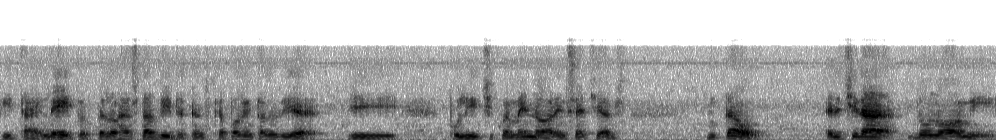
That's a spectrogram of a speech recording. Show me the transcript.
que está eleito pelo resto da vida, tanto que a aposentadoria de político é menor em sete anos. Então, ele tirar do nome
